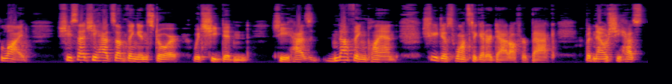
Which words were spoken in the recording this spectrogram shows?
lied. She said she had something in store, which she didn't. She has nothing planned. She just wants to get her dad off her back. But now she has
